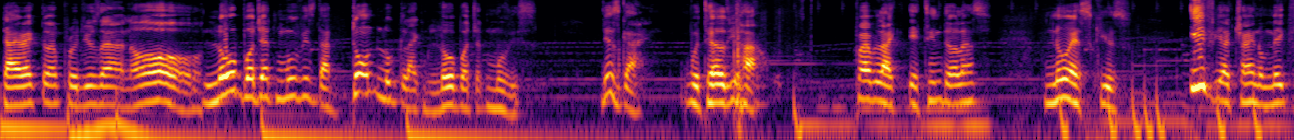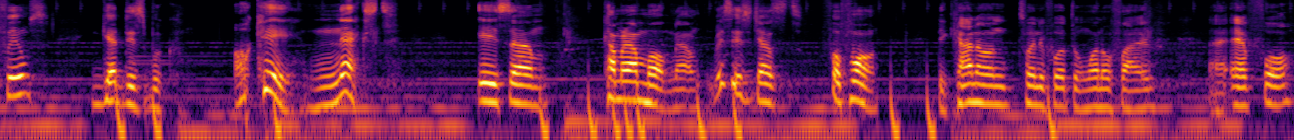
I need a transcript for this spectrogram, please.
director, and producer, and oh, low budget movies that don't look like low budget movies. This guy will tell you how. Probably like $18. No excuse. If you're trying to make films, get this book. Okay, next is um, camera mug. Now, this is just for fun. The Canon 24 to 105 uh, f4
